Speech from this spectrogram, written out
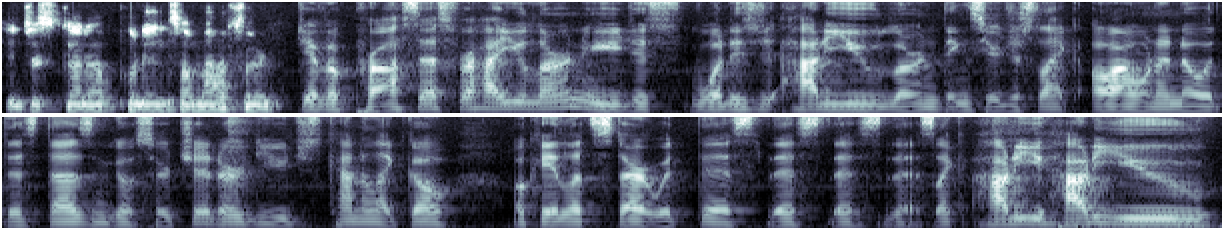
You just gotta put in some effort. do you have a process for how you learn or you just what is how do you learn things you're just like oh i want to know what this does and go search it or do you just kind of like go okay let's start with this this this this like how do you how do you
